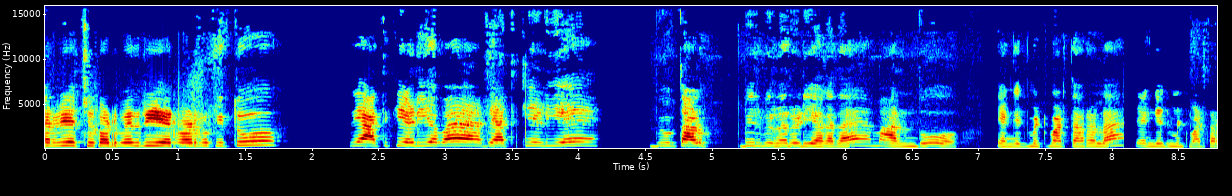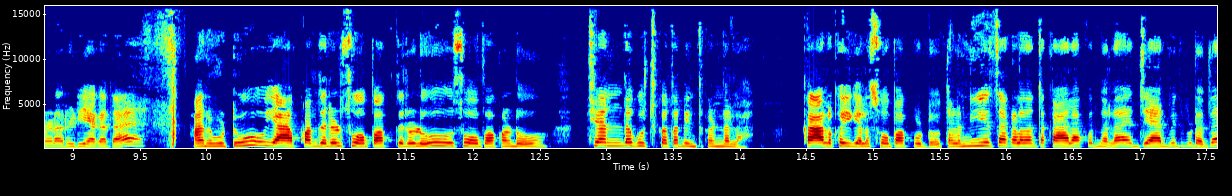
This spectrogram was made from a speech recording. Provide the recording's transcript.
ಎರಡು ಹೆಚ್ಚು ಕಡಿಮೆ ಇದ್ರೆ ಮಾಡಬೇಕಿತ್ತು ಮಾಡ್ಬೇಕಿತ್ತು? ಜಾತಿ ಕೇಳಿಯವ ಯಾಕೆ ಕೇಳಿಯೇ. ನೀವು ತಾಳು ಬಿರ್ಬಿನ ರೆಡಿ ಆಗದ? ಮಾಲಂದು ಎಂಗೇಜ್ಮೆಂಟ್ ಮಾಡ್ತಾರಲ್ಲ ಎಂಗೇಜ್ಮೆಂಟ್ ಮಾಡ್ತಾರಲ್ಲ ರೆಡಿ ಆಗದ? ಅಂದ್ಬಿಟ್ಟು ಯಾಕಂದ್ರೆ ಸೋಪ್ ಹಾಕ್ತಿರಳು, ಸೋಪ್ ಹಾಕೊಂಡು ಚಂದ ಗುಚ್ಕೊತ ನಿಂತ್ಕೊಂಡಲ್ಲ. ಕಾಲು ಕೈಗೆಲ್ಲ ಸೋಪ್ ಹಾಕ್ಬಿಟ್ಟು ತಳ ನೀರು ತಗೊಳ್ಳೋದಂತ ಕಾಲು ಹಾಕೊಂಡಲ್ಲ ಜಾರ್ ಬಿದ್ಬಿಡದ?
